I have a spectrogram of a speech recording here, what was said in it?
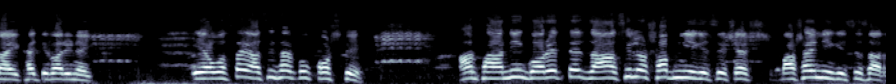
নাই, খাইতে পারি নাই। এই অবস্থায় আছি, স্যার, খুব কষ্টে। আর পানি গড়েতে যা ছিল সব নিয়ে গেছে শেষ। বাসায় নিয়ে গেছে স্যার।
